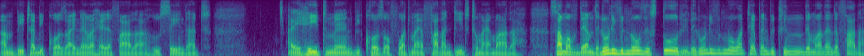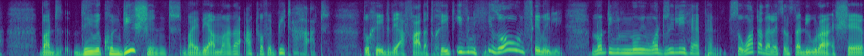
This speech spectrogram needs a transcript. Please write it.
I'm bitter because I never had a father who's saying that I hate men because of what my father did to my mother. Some of them, they don't even know the story. They don't even know what happened between the mother and the father. But they were conditioned by their mother out of a bitter heart to hate their father, to hate even his own family, not even knowing what really happened. So, what are the lessons that you want to share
